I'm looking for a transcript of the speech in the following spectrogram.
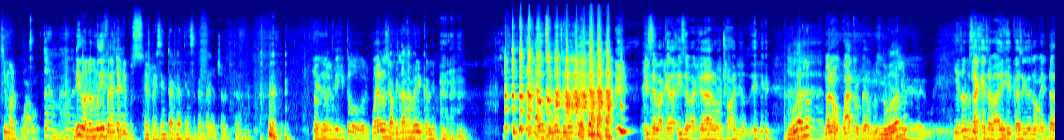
Simón. Wow. Puta madre. Digo, no es muy diferente que pues... El presidente acá tiene 78 ahorita. ¿no? No, Que no. el viejito, el cuero. Capitán está- América, viejo. Simón, Simón, Simón. Y se va a quedar, y se va a quedar 8 años. ¿sí? Dúdalo. Bueno, 4, pero pues. Dúdalo. Eh. Y es donde- O sea que se va a ir casi de 90.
